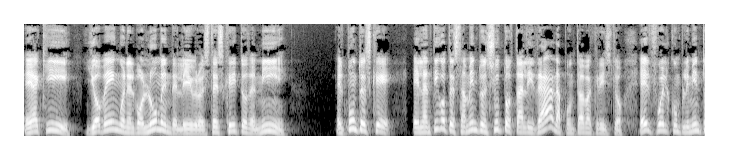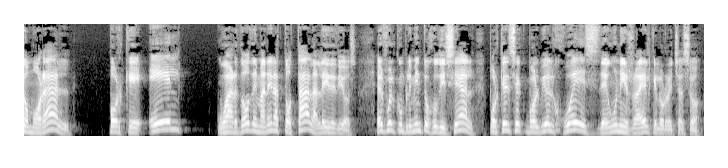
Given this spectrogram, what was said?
he aquí, yo vengo en el volumen del libro, está escrito de mí. El punto es que el Antiguo Testamento en su totalidad apuntaba a Cristo. Él fue el cumplimiento moral porque Él guardó de manera total la ley de Dios. Él fue el cumplimiento judicial porque Él se volvió el juez de un Israel que lo rechazó.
